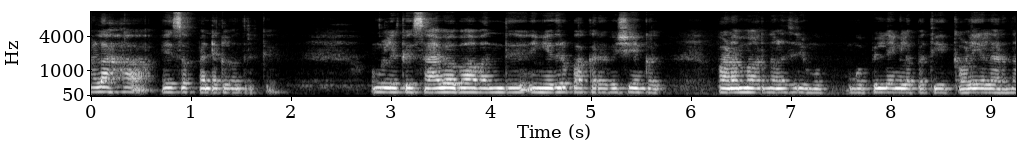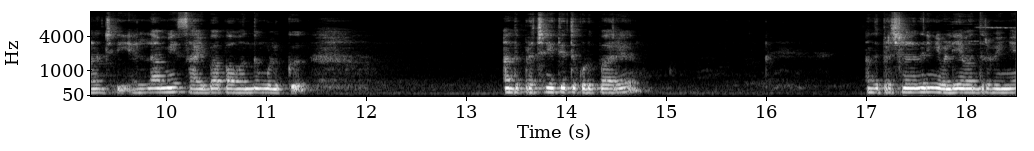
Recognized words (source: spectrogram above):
அழகா ஏஸ் ஆஃப் பெண்டக்கள் வந்திருக்கு. உங்களுக்கு சாய்பாபா வந்து நீங்கள் எதிர்பார்க்குற விஷயங்கள் பணமாக இருந்தாலும் சரி உங்கள் உங்கள் பிள்ளைங்களை பற்றி கவலைகளாக இருந்தாலும் சரி எல்லாமே சாய்பாபா வந்து உங்களுக்கு அந்த பிரச்சனையை தீர்த்து கொடுப்பாரு. அந்த பிரச்சனையிலேருந்து நீங்கள் வெளியே வந்துடுவீங்க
